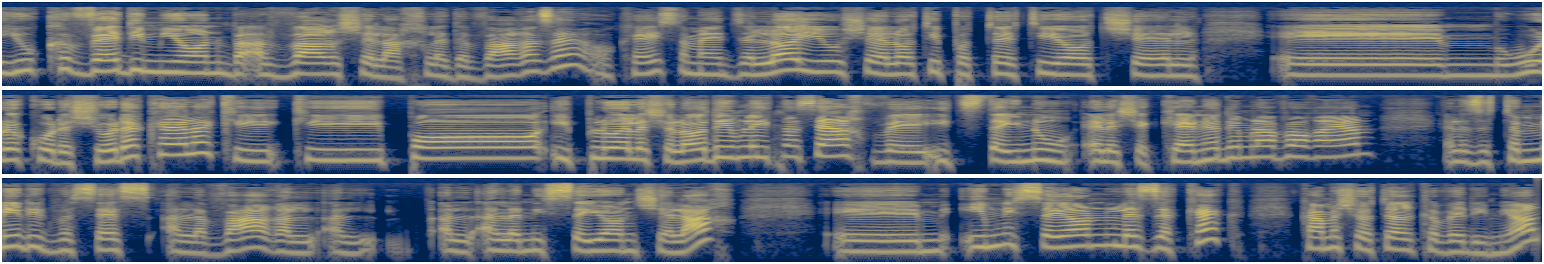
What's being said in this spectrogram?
היו קווי דמיון בעבר שלך לדבר הזה, אוקיי? זאת אומרת, זה לא יהיו שאלות היפותטיות של אה, וודה קודה שודה כאלה, כי, כי פה ייפלו אלה שלא יודעים להתנסח והצטיינו אלה שכן יודעים לעבור רעיון, אלא זה תמיד יתבסס על עבר, על, על, על, על הניסיון שלך. אה, עם ניסיון לזקק כמה שיותר קווי דמיון.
